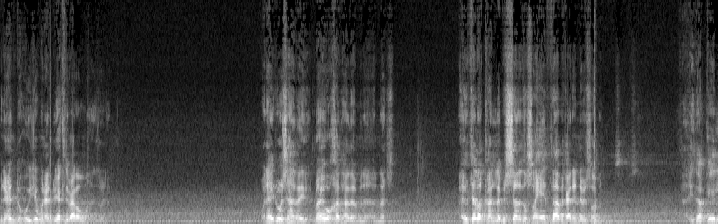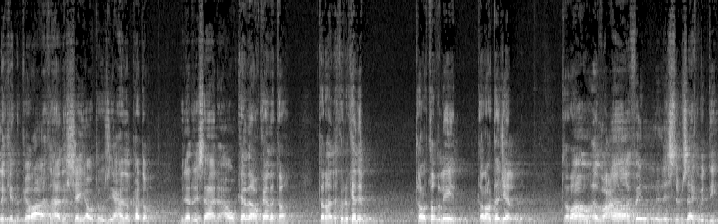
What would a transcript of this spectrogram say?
من عنده ويجيب من عنده يكذب على الله عز وجل. ولا يجوز هذا ما يؤخذ هذا من الناس. يتلقى الا بالسند الصحيح الثابت عن النبي صلى الله عليه وسلم. فإذا قيل لك إن قراءة هذا الشيء أو توزيع هذا القدر من الرسالة أو كذا أو كذا ترى ترى هذا كله كذب. ترى تضليل تراه دجل تراه إضعاف للاستمساك بالدين.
